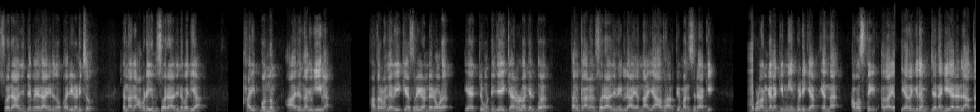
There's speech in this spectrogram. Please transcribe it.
സ്വരാജിന്റെ പേരായിരുന്നു പരിഗണിച്ചത്. എന്നാൽ അവിടെയും സ്വരാജിന് വലിയ ഹൈപ്പൊന്നും ആരും നൽകിയില്ല. മാത്രമല്ല വി കെ ശ്രീകണ്ഠനോട് ഏറ്റുമുട്ടി ജയിക്കാനുള്ള കെൽപ്പ് തൽക്കാലം സ്വരാജിനില്ല എന്ന യാഥാർത്ഥ്യം മനസ്സിലാക്കി കുളം കലക്കി മീൻ പിടിക്കാം എന്ന അവസ്ഥയിൽ അതായത് ഏതെങ്കിലും ജനകീയരല്ലാത്ത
